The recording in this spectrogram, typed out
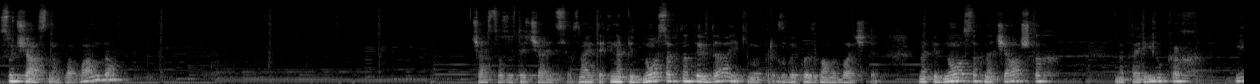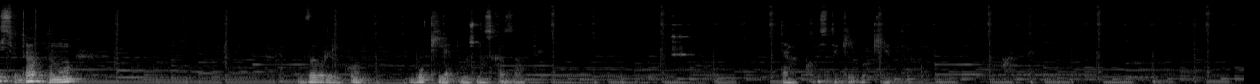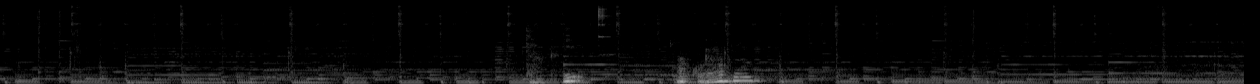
Сучасна лаванда. Часто зустрічається, знаєте, і на підносах на тих, да, які ми звикли з вами бачити. На підносах, на чашках, на тарілках. І сюди додамо велику букет, можна сказати. Так, ось такий букет. Так, і акуратно.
